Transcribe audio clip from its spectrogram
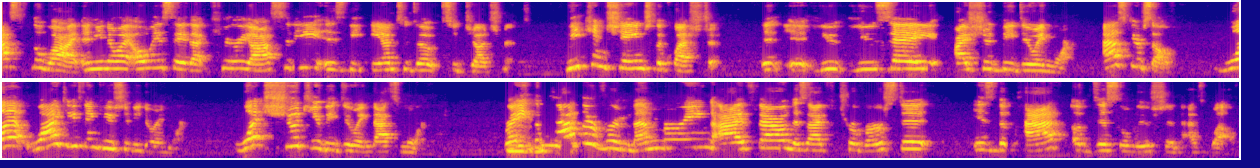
Ask the why. And you know, I always say that curiosity is the antidote to judgment. We can change the question it, it, you you say I should be doing more. Ask yourself, what? Why do you think you should be doing more? What should you be doing? That's more, right? Mm-hmm. The path of remembering I've found as I've traversed it is the path of dissolution as well.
